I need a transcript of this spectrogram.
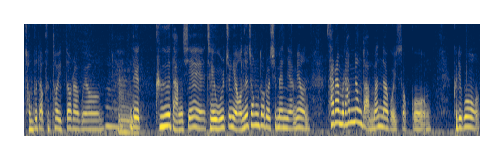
전부 다 붙어 있더라고요. 근데 그 당시에 제 우울증이 어느 정도로 심했냐면 사람을 한 명도 안 만나고 있었고 그리고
